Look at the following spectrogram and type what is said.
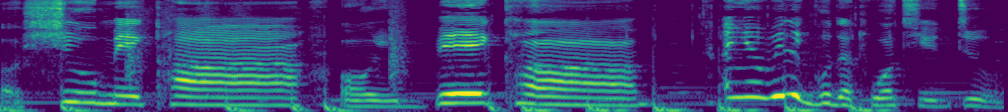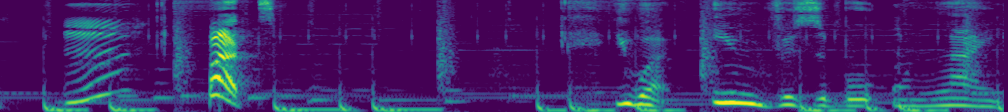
a shoemaker or a baker and you're really good at what you do mm? but you are invisible online.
